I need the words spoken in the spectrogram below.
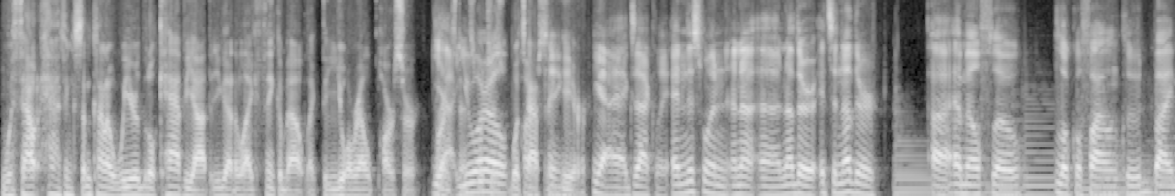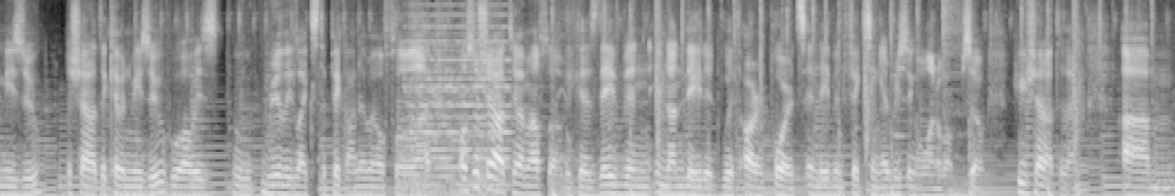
without having some kind of weird little caveat that you got to like think about, like the URL parser, for yeah, instance, URL which is what's parsing. happening here. Yeah, exactly. And this one, an, uh, another, it's another uh, MLflow local file include by Mizu. A shout out to Kevin Mizu, who always, who really likes to pick on MLflow a lot. Also, shout out to MLflow because they've been inundated with our reports and they've been fixing every single one of them. So huge shout out to them. Um,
